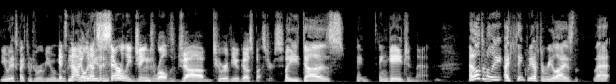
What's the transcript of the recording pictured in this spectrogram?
You would expect him to review a movie. it's not the only reason, necessarily James Rolfe's job to review Ghostbusters. but he does engage in that. And ultimately, I think we have to realize that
